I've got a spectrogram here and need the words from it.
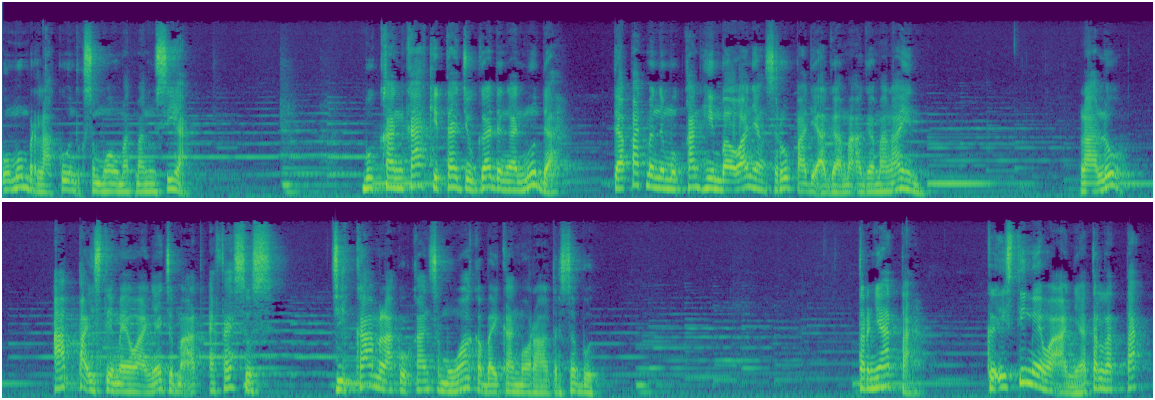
umum berlaku untuk semua umat manusia? Bukankah kita juga dengan mudah dapat menemukan himbauan yang serupa di agama-agama lain. Lalu, apa istimewanya jemaat Efesus jika melakukan semua kebaikan moral tersebut? Ternyata, keistimewaannya terletak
